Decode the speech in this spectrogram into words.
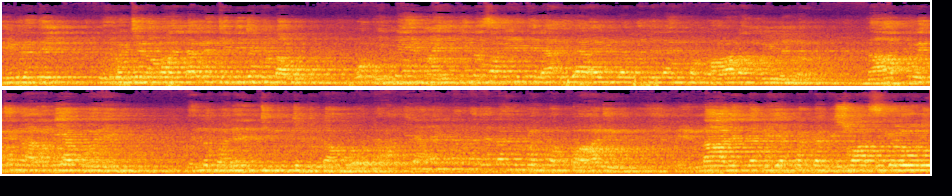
ജീവിതത്തിൽ ഒരുപക്ഷെ നമ്മളെല്ലാവരും ചിന്തിച്ചിട്ടുണ്ടാവും ഓ പിന്നെ മരിക്കുന്ന സമയത്ത് ലാ ഇലാഹ ഇല്ലല്ലാഹ് ചൊല്ലാൻ ഇപ്പം പാടൊന്നുമില്ലല്ലോ നാക്ക് വെച്ചങ്ങ് അറബിയാ പോലെ എന്ന് പലരും ചിന്തിച്ചിട്ടുണ്ടാവോ. ഓ ലാ ഇലാഹ ഇല്ലല്ലാഹ് ചൊല്ലാൻ ഇപ്പം എന്താ പാട്? എന്നാൽ എന്റെ പ്രിയപ്പെട്ട വിശ്വാസികളോട്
